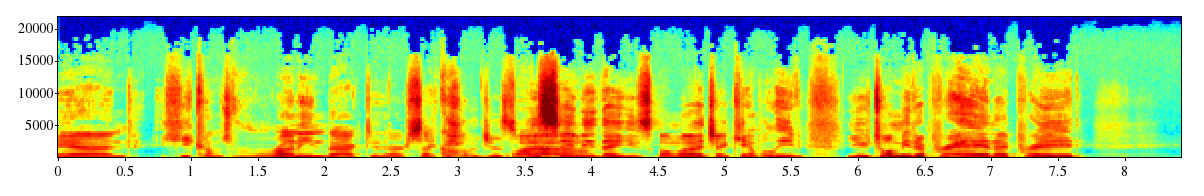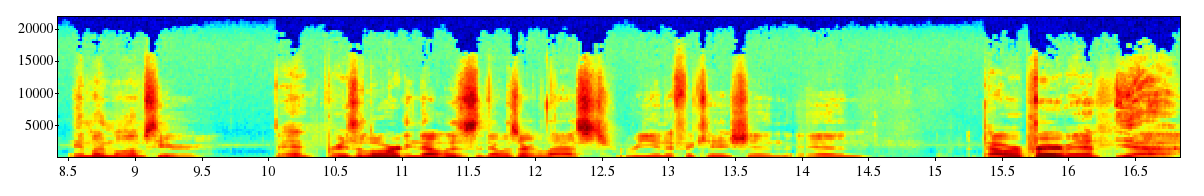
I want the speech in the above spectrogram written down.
And he comes running back to our psychologist. Wow. Miss Cindy, thank you so much. I can't believe you told me to pray and I prayed. And my mom's here. Man, praise the Lord. And that was that was our last reunification. And Power of prayer, man. yeah.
